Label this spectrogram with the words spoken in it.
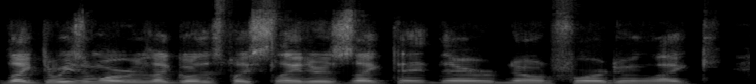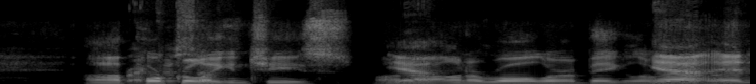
like the reason why we like go to this place later is like they they're known for doing like uh pork roll egg and cheese on Yeah. a, on a roll or a bagel or yeah, whatever. and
